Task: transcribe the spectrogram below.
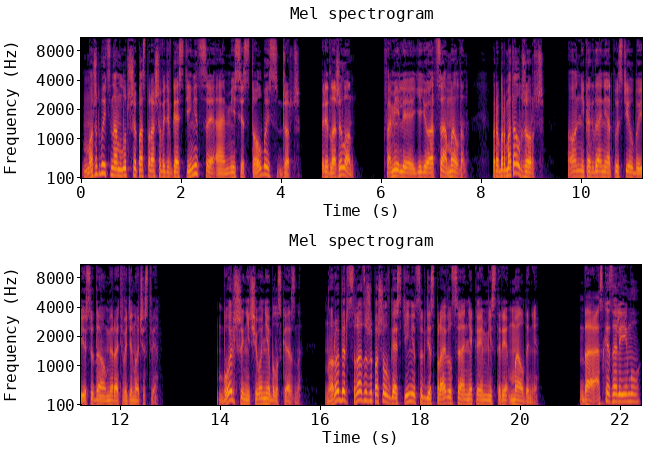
«Может быть, нам лучше поспрашивать в гостинице о миссис Толбейс, Джордж?» — предложил он. «Фамилия ее отца Мелдон». Пробормотал Джордж. Он никогда не отпустил бы ее сюда умирать в одиночестве. Больше ничего не было сказано. Но Роберт сразу же пошел в гостиницу, где справился о некоем мистере Мелдоне. «Да», — сказали ему,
